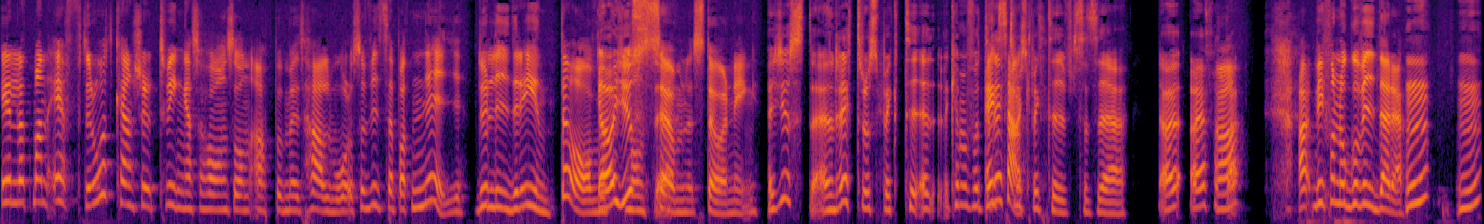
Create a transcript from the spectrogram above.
Eller att man efteråt kanske tvingas ha en sån app om ett halvår och så visar på att nej, du lider inte av ja, någon det. sömnstörning. Ja, just det. En retrospektiv, kan man få ett Exakt. retrospektivt, så att säga? Ja, ja jag fattar. Ja, vi får nog gå vidare. Mm. Mm.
